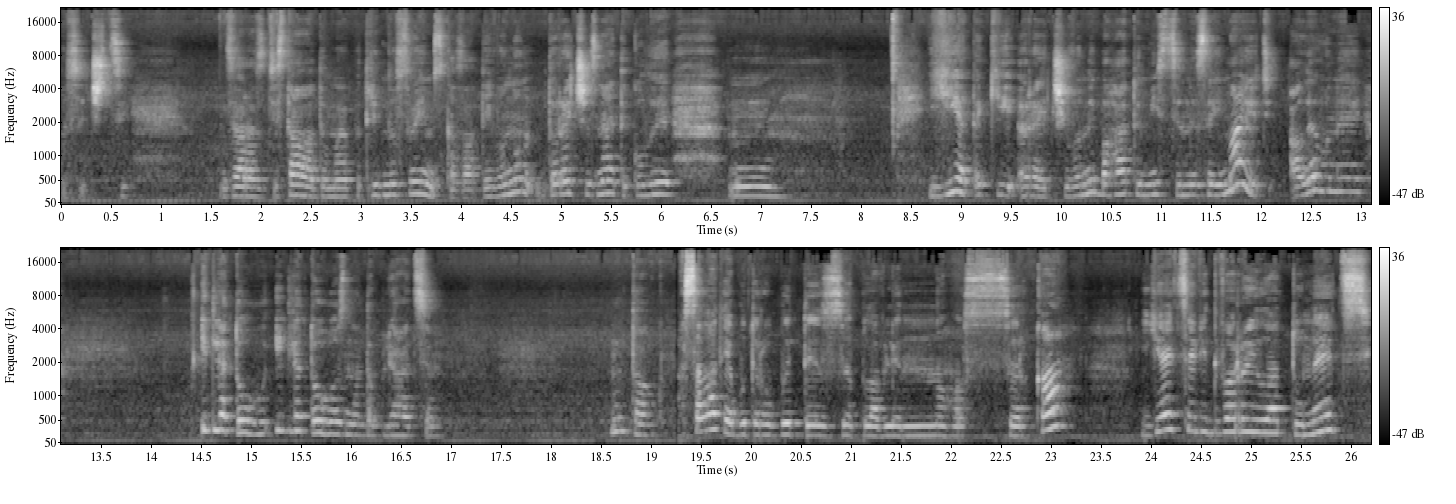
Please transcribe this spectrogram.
мисочці. Зараз дістала, думаю, потрібно своїм сказати. І воно, до речі, знаєте, коли є такі речі, вони багато місця не займають, але вони і для того, і для того знадобляться. Ну так. Салат я буду робити з плавленого сирка. Яйця відварила, тунець,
